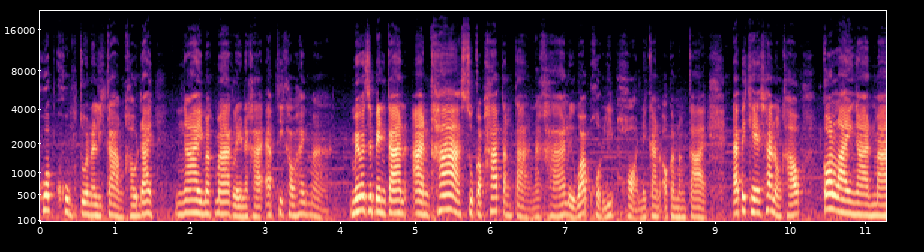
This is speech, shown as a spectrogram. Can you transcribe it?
ควบคุมตัวนาฬิกาของเขาได้ง่ายมากๆเลยนะคะ แอปที่เขาให้มา ไม่ว่าจะเป็นการอ่านค่าสุขภาพต่างๆนะคะ หรือว่าผลรีพอร์ตในการออกกำลังกาย แอปพลิเคชันของเขาก็รายงานมา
